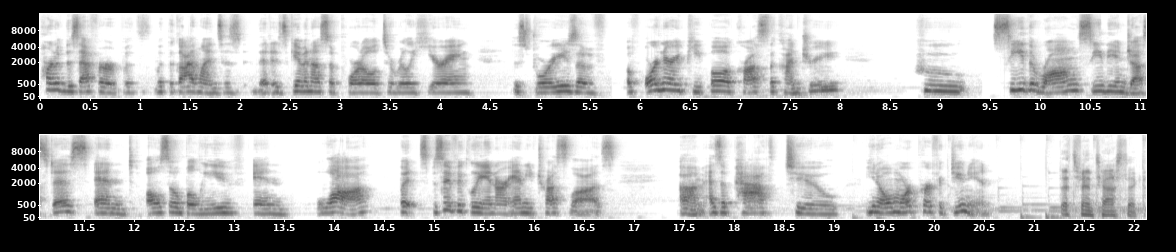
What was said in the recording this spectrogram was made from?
part of this effort with, with the guidelines is that has given us a portal to really hearing the stories of, of ordinary people across the country who see the wrong, see the injustice, and also believe in law, but specifically in our antitrust laws, um, as a path to you know a more perfect union. That's fantastic.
